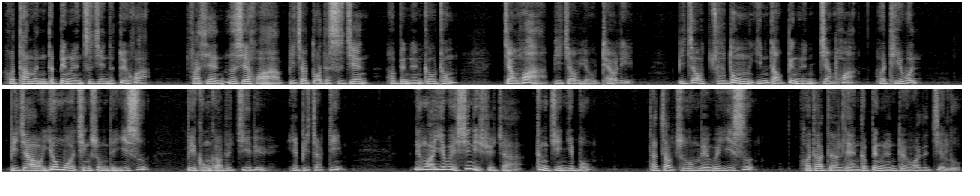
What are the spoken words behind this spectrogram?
和他们的病人之间的对话，发现那些花比较多的时间和病人沟通、讲话比较有条理、比较主动引导病人讲话和提问、比较幽默轻松的医师，被控告的几率也比较低。另外一位心理学家更进一步，他找出每位医师和他的两个病人对话的记录，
